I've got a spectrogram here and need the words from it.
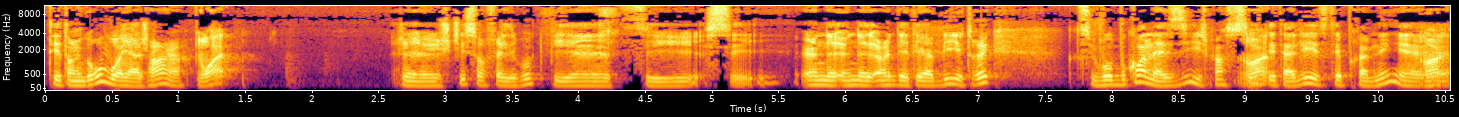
t'es un gros voyageur. Ouais. Je, j'étais sur Facebook, puis euh, c'est, un de, un, de, un de tes hobbies et trucs. Tu vas beaucoup en Asie, je pense aussi Ouais. que t'es allé, tu t'es promené. euh, Ouais.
